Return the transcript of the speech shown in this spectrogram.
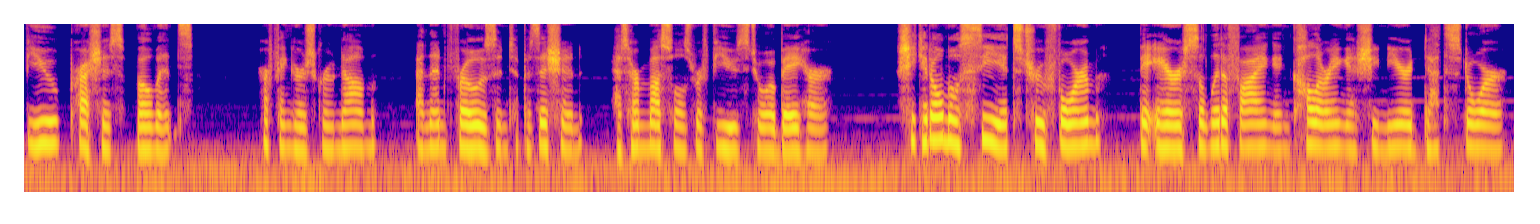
few precious moments. Her fingers grew numb and then froze into position as her muscles refused to obey her. She could almost see its true form, the air solidifying and coloring as she neared death's door,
